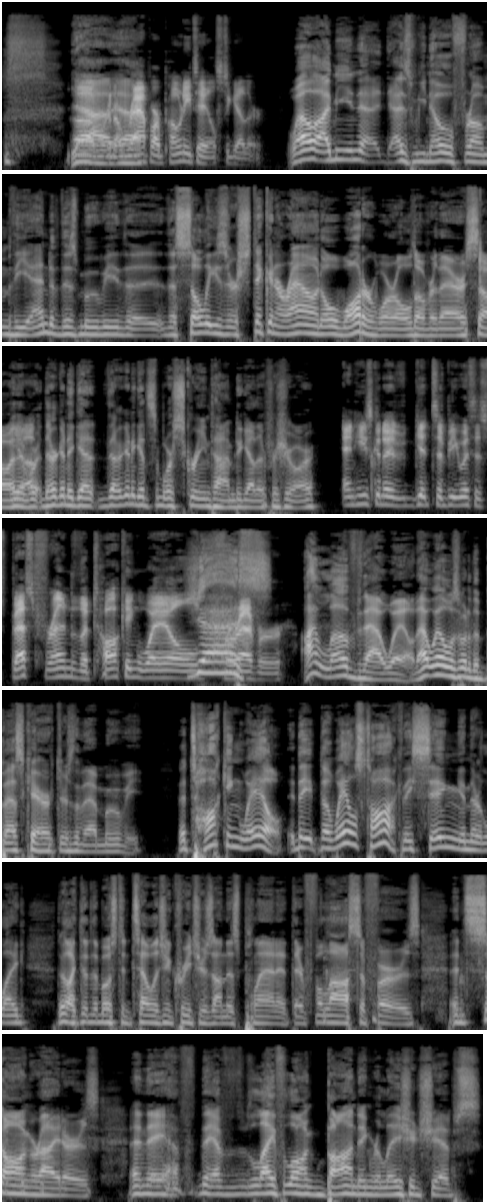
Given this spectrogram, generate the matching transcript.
Yeah, uh, we're gonna yeah. wrap our ponytails together." Well, I mean, as we know from the end of this movie, the the Sullys are sticking around old Waterworld over there, so yep. they're, they're gonna get they're gonna get some more screen time together for sure. And he's gonna get to be with his best friend, the talking whale, yes! forever. I loved that whale. That whale was one of the best characters in that movie the talking whale. They the whales talk. They sing and they're like they're like they're the most intelligent creatures on this planet. They're philosophers and songwriters, and they have they have lifelong bonding relationships.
